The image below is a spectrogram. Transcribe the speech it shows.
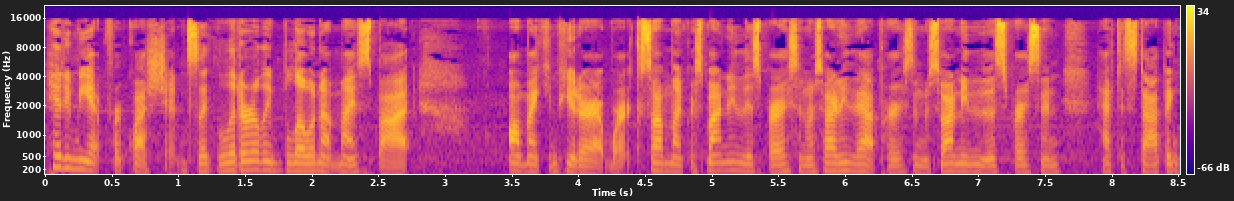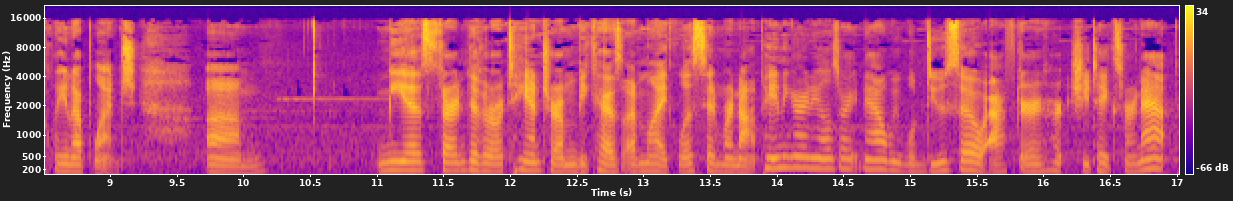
hitting me up for questions, like literally blowing up my spot on my computer at work. So I'm like responding to this person, responding to that person, responding to this person, have to stop and clean up lunch. Um, Mia's starting to throw a tantrum because I'm like, listen, we're not painting our nails right now. We will do so after her, she takes her nap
